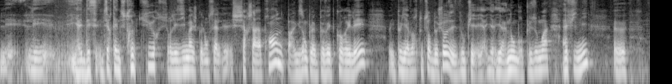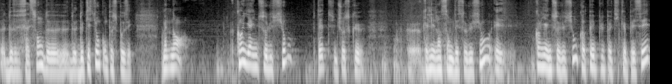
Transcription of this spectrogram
il y a une certaine structure sur les images que l'on cherche à apprendre. Par exemple, elles peuvent être corrélées. Il peut y avoir toutes sortes de choses. Et donc, il y a, un nombre plus ou moins infini euh, de façons de, questions qu'on peut se poser. Maintenant, quand il y a une solution, peut-être une chose que euh, quel est l'ensemble des solutions et quand il y a une solution, quand P est plus petit que PC,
